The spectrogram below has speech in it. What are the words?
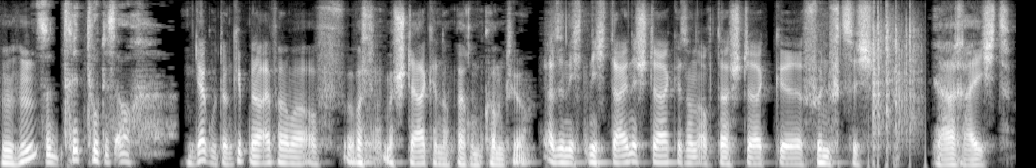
Mhm. So ein Tritt tut es auch. Ja gut, dann gib mir einfach mal auf, was mit Stärke noch bei rumkommt, ja. Also nicht, nicht deine Stärke, sondern auch da Stärke 50. Ja, reicht.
